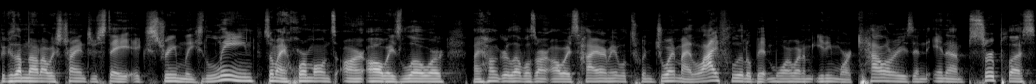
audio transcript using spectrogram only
because I'm not always trying to stay extremely lean. So my hormones aren't always lower. My hunger levels aren't always higher. I'm able to enjoy my life a little bit more when I'm eating more calories and in a surplus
